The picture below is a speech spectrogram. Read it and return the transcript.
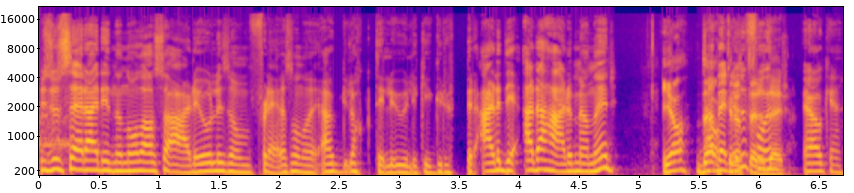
Hvis du ser her inne nå, da, så er det jo liksom flere sånne Jeg har lagt til ulike grupper. Er det, det, er det her du mener? Ja, det er Ja, akkurat det der. Ja, okay.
